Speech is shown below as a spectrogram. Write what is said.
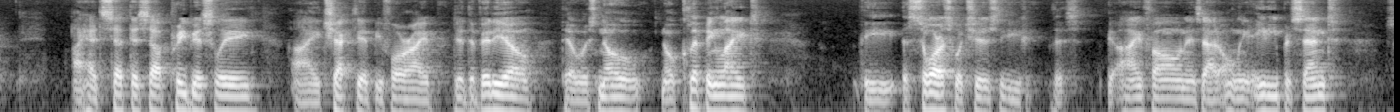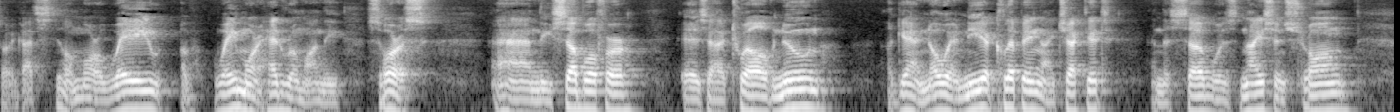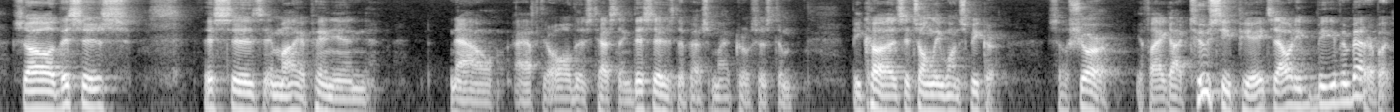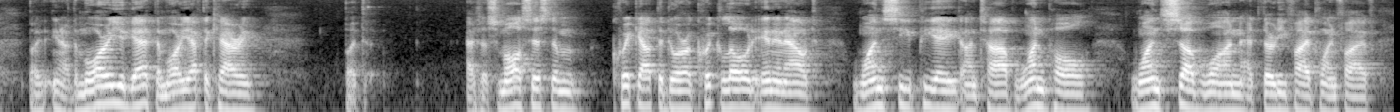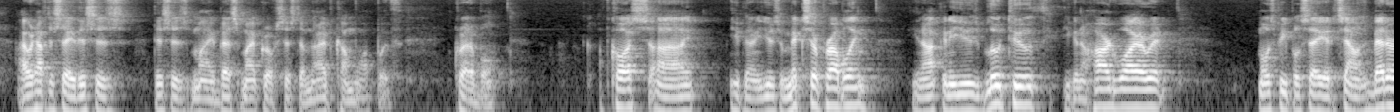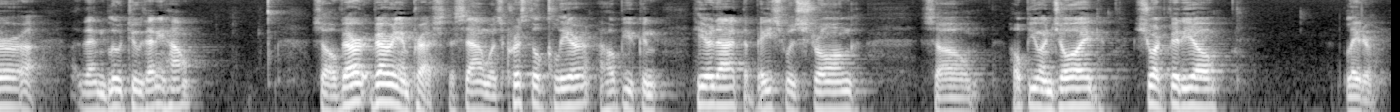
I had set this up previously. I checked it before I did the video. There was no, no clipping light. The, the source, which is the, this, the iPhone, is at only 80%. So I got still more, way, of, way more headroom on the source. And the subwoofer is at 12 noon. Again, nowhere near clipping. I checked it and the sub was nice and strong. So this is, this is, in my opinion, now, after all this testing, this is the best micro system because it's only one speaker. So sure, if I got two CP8s, that would be even better. But, but you know, the more you get, the more you have to carry. But as a small system, quick out the door, quick load in and out, one CP8 on top, one pole, one sub one at 35.5. I would have to say this is this is my best micro system that I've come up with. Incredible. Of course, uh, you're going to use a mixer probably. You're not going to use Bluetooth. You're going to hardwire it. Most people say it sounds better uh, than Bluetooth anyhow. So very, very impressed. The sound was crystal clear. I hope you can hear that. The bass was strong. So Hope you enjoyed. Short video. Later.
